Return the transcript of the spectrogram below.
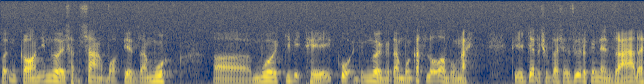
vẫn có những người sẵn sàng bỏ tiền ra mua uh, mua cái vị thế của những người người ta muốn cắt lỗ ở vùng này. Thì ít nhất là chúng ta sẽ giữ được cái nền giá ở đây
